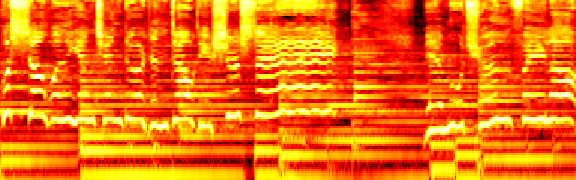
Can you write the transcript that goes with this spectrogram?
我想问眼前的人到底是谁？面目全非了。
